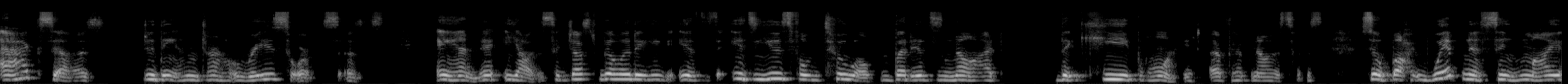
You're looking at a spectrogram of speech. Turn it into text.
access to the internal resources. And yeah suggestibility is it's useful tool but it's not the key point of hypnosis. So by witnessing my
